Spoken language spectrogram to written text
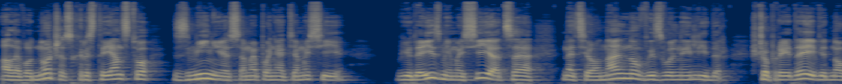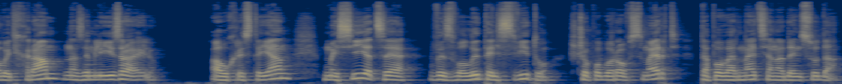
Але водночас християнство змінює саме поняття Месії. В юдаїзмі Месія це національно визвольний лідер, що прийде і відновить храм на землі Ізраїлю. А у християн Месія це визволитель світу, що поборов смерть та повернеться на день суда.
